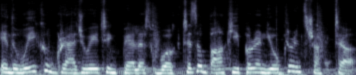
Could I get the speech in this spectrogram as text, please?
In the wake of graduating, Pelas worked as a barkeeper and yoga instructor.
